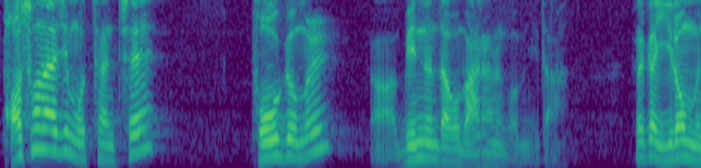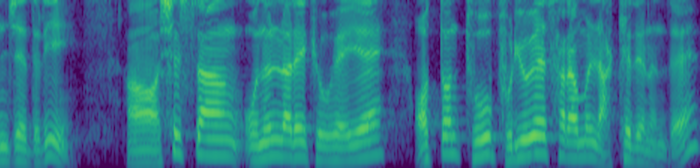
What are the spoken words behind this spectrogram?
벗어나지 못한 채 복음을 어, 믿는다고 말하는 겁니다. 그러니까 이런 문제들이 어, 실상 오늘날의 교회에 어떤 두 부류의 사람을 낳게 되는데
